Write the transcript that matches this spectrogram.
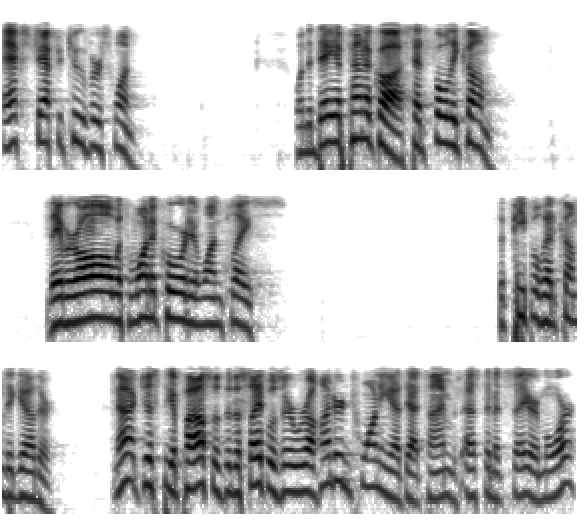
Acts chapter 2 verse 1. When the day of Pentecost had fully come, they were all with one accord in one place. The people had come together. Not just the apostles, the disciples, there were 120 at that time, estimates say, or more.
